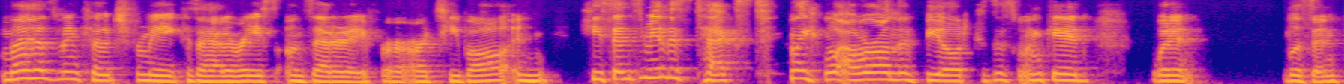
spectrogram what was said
My husband coached for me because I had a race on Saturday for our T-ball, and he sends me this text like while we're on the field because this one kid wouldn't listen,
